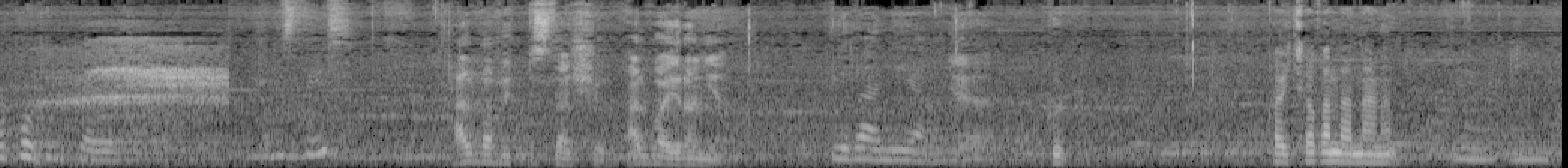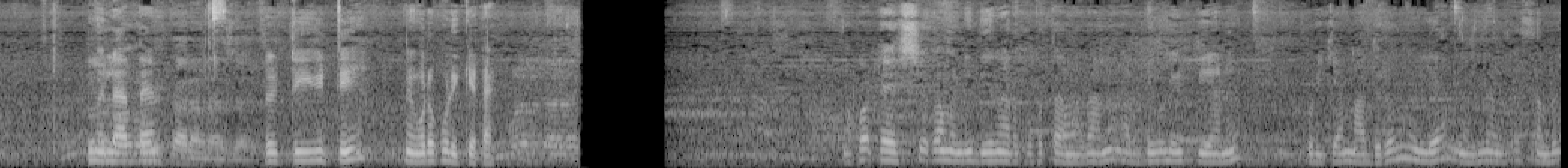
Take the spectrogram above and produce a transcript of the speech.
Albo pudding białowy. What is this? Halwa with pistachio. Halwa Iranian. Iranian. Yeah. Good. കഴിച്ചു നോക്കാൻ ഒന്നുമില്ലാത്ത ടീ കിട്ടി നിങ്ങളുടെ കുടിക്കട്ടെ അപ്പോൾ ടേസ്റ്റ് നോക്കാൻ വേണ്ടി ഇതേ നടക്കുമ്പോൾ തന്നതാണ് അടിപൊളി ടീയാണ് കുടിക്കാൻ മധുരമൊന്നുമില്ല നല്ല നല്ല രസമുണ്ട്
